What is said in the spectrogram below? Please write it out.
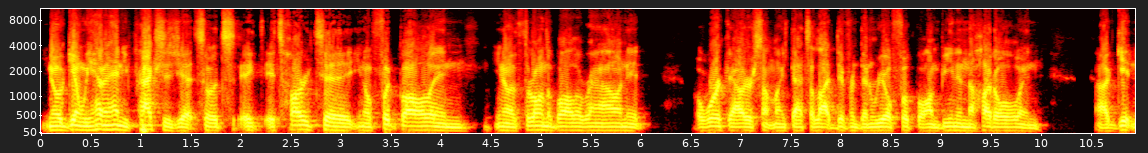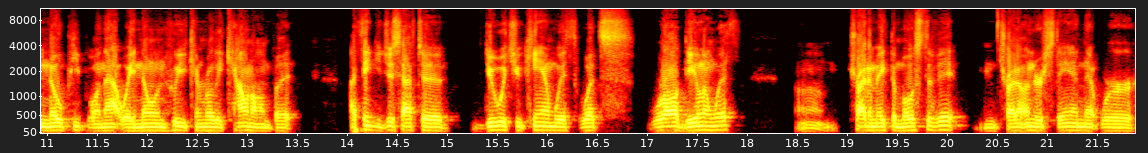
you know, again, we haven't had any practices yet, so it's it, it's hard to you know football and you know throwing the ball around at a workout or something like that's a lot different than real football and being in the huddle and uh, getting to know people in that way, knowing who you can really count on. But I think you just have to do what you can with what's we're all dealing with. Um, try to make the most of it and try to understand that we're,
